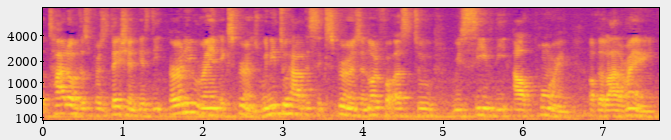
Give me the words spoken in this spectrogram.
the title of this presentation is the early rain experience. We need to have this experience in order for us to receive the outpouring of the latter rain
